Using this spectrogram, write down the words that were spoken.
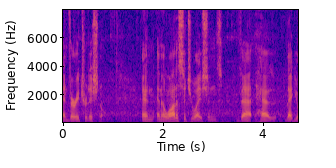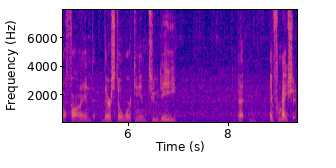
and very traditional. And in a lot of situations that, has, that you'll find, they're still working in 2D uh, information.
